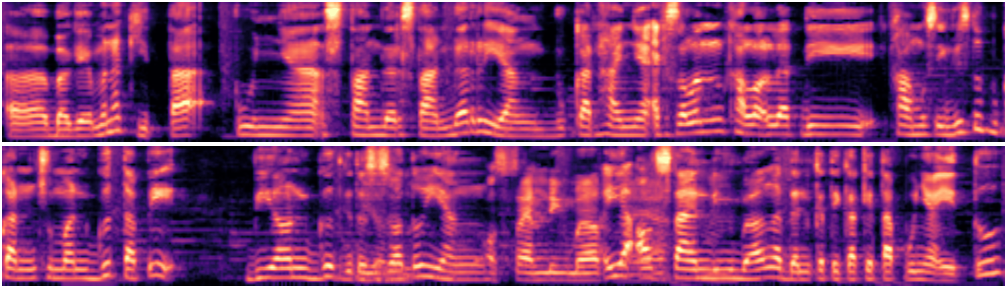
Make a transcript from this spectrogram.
uh, bagaimana kita punya standar-standar yang bukan hanya excellent kalau lihat di kamus Inggris tuh bukan cuman good tapi beyond good gitu sesuatu yang Outstanding banget. Iya ya. outstanding banget dan ketika kita punya itu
